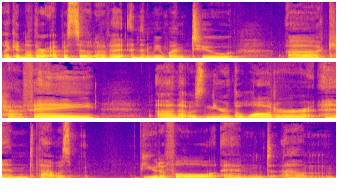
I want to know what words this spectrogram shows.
like another episode of it. And then we went to a cafe uh, that was near the water and that was beautiful. And um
